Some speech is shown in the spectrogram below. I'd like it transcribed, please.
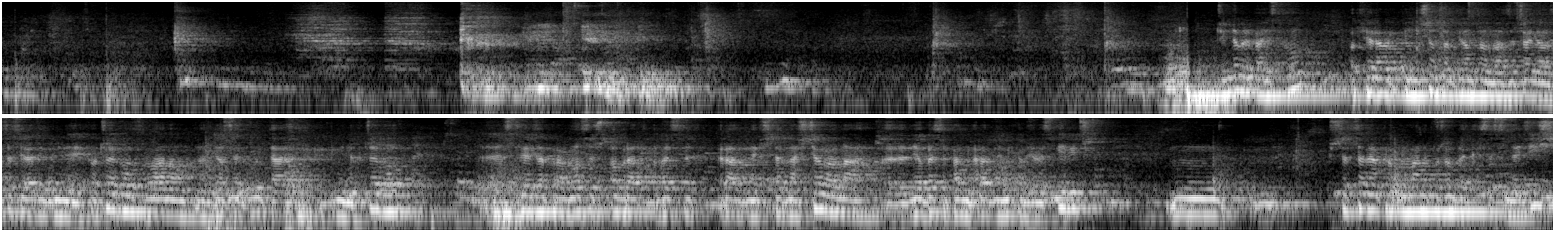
Dzień dobry Państwu. Otwieram 55. nadzwyczajną sesję Rady Gminy Choczewo, zwołaną na wniosek wójta gminy Choczewo. E, Stwierdzam prawomocność obrad obecnych radnych 14 na e, nieobecny pan radny Michał Zieleskiewicz. Przedstawiam proponowany porządek sesji na dziś.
